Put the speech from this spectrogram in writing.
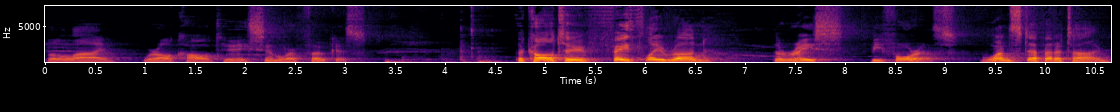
little I, we're all called to a similar focus. The call to faithfully run the race before us, one step at a time,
